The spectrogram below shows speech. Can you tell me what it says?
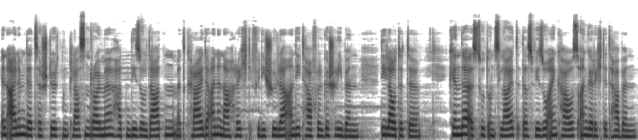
In einem der zerstörten Klassenräume hatten die Soldaten mit Kreide eine Nachricht für die Schüler an die Tafel geschrieben, die lautete Kinder, es tut uns leid, dass wir so ein Chaos angerichtet haben.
